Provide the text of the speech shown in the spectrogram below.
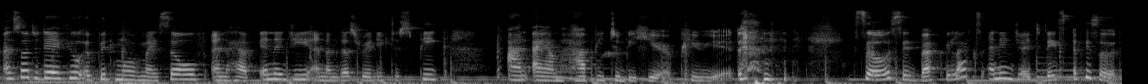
And so today I feel a bit more of myself and I have energy and I'm just ready to speak and I am happy to be here, period. so sit back, relax, and enjoy today's episode.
